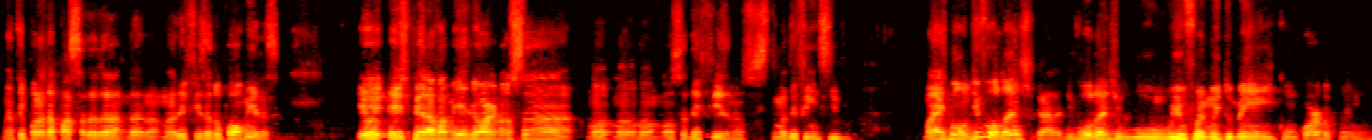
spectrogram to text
na temporada passada da, da, na defesa do Palmeiras. Eu, eu esperava melhor nossa, no, no, nossa defesa, nosso sistema defensivo. Mas, bom, de volante, cara, de volante, o Will foi muito bem aí, concordo com,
